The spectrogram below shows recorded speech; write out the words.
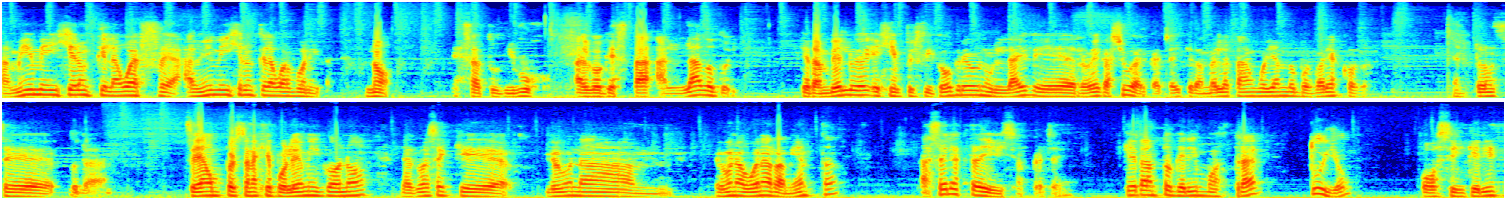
A mí me dijeron que la weá es fea. A mí me dijeron que la weá es bonita. No, es a tu dibujo. Algo que está al lado tuyo. Que también lo ejemplificó, creo, en un live de Rebecca Sugar, ¿cachai? Que también la estaban guayando por varias cosas. Entonces, puta, sea un personaje polémico o no, la cosa es que es una, es una buena herramienta hacer esta división, ¿cachai? ¿Qué tanto queréis mostrar tuyo? O si queréis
